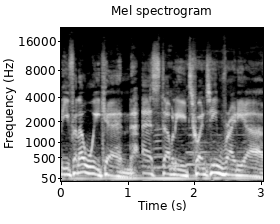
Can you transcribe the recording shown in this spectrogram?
Ready for the weekend. SW20 Radio.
